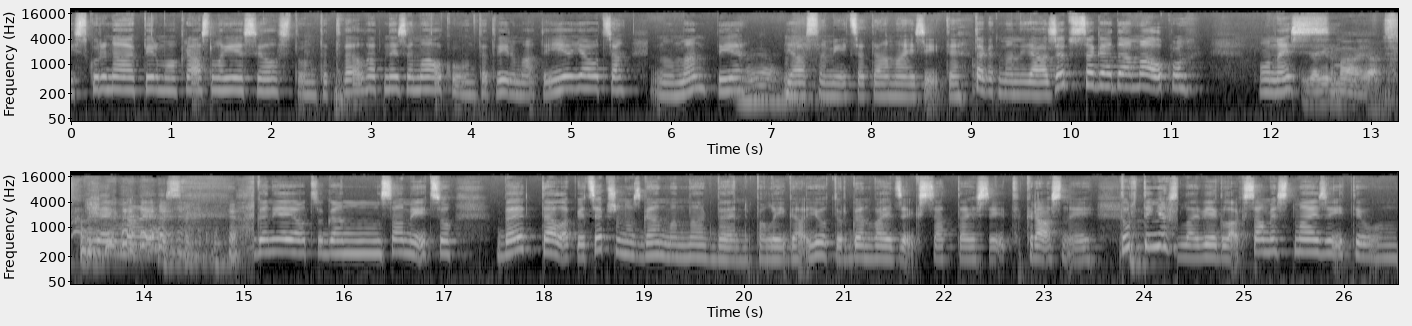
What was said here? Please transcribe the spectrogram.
izkurināja pirmo krāsni, lai iesilst, un tad vēl atnesa malku, un tad vīra māte iejauca, nu, un man bija jāsamīca tā maizīte. Tagad man jāžeps sagādā malku. Un es Ja ir mājās. ja ir mājās. Gan iejaucu, gan samīcu, bet tālāk pie cepšanas gan man nāk bērni palīgā, jo tur gan vajadzīgs attaisīt krāsnī turtiņas, lai vieglāk samest maizīti, un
